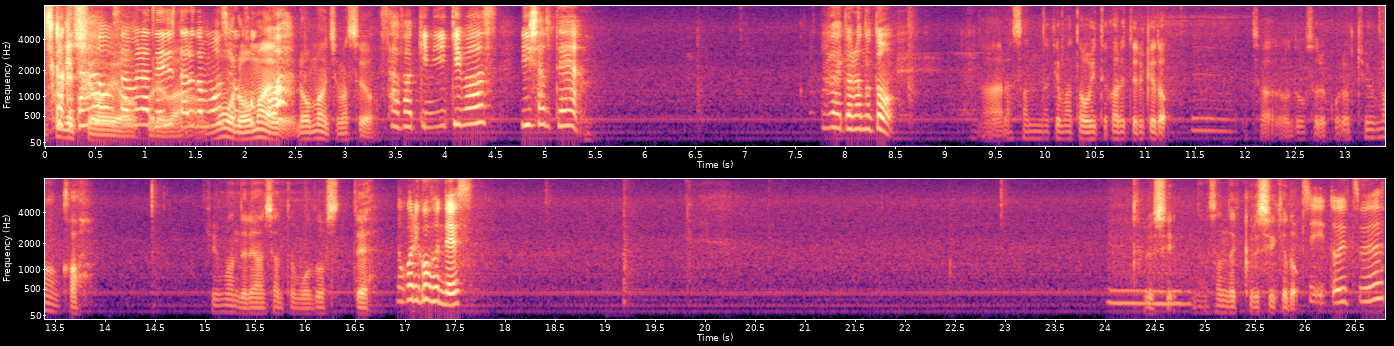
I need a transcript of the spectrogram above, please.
仕掛けたくでしょうよ大村デジタルだもうこれは。もうローマローマ打ちますよ。さばきに行きます。いいシャンテン。うわドラのトあらさんだけまた置いてかれてるけど。ンさあどうする？これは9万か。9万でレアンシャンテン戻して。残り5分です。苦しい。さんだけ苦しいけど。チートイツ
